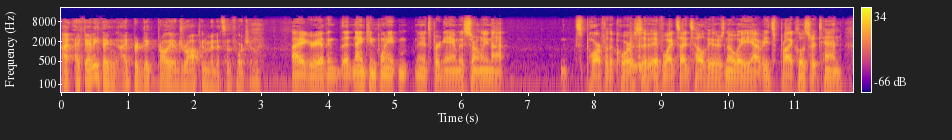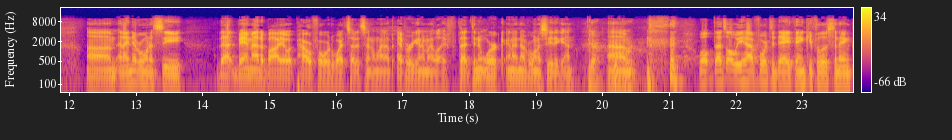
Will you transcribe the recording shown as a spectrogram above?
I, if anything, I'd predict probably a drop in minutes. Unfortunately, I agree. I think that 19.8 minutes per game is certainly not it's par for the course. If, if Whiteside's healthy, there's no way he. It's probably closer to 10. Um, and I never want to see that Bam Adebayo at power forward, Whiteside at center lineup ever again in my life. That didn't work, and I never want to see it again. Yeah. Um, well, that's all we have for today. Thank you for listening.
